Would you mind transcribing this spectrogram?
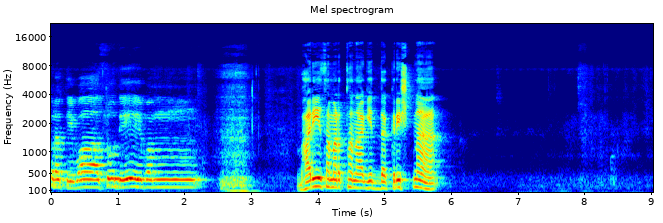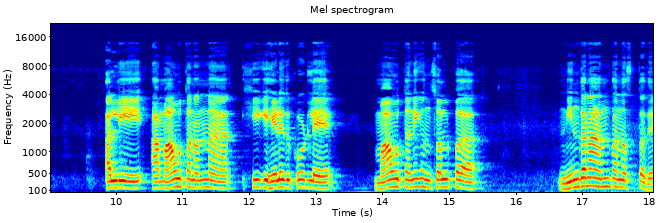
प्रति वासुदेवम् ಭಾರಿ ಸಮರ್ಥನಾಗಿದ್ದ ಕೃಷ್ಣ ಅಲ್ಲಿ ಆ ಮಾವುತನನ್ನು ಹೀಗೆ ಹೇಳಿದ ಕೂಡಲೇ ಮಾವುತನಿಗೆ ಒಂದು ಸ್ವಲ್ಪ ನಿಂದನ ಅಂತ ಅನ್ನಿಸ್ತದೆ.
